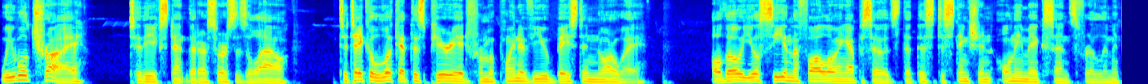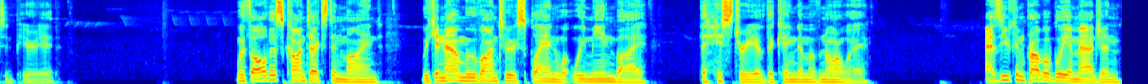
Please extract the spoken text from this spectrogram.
we will try, to the extent that our sources allow, to take a look at this period from a point of view based in Norway although you'll see in the following episodes that this distinction only makes sense for a limited period. With all this context in mind, we can now move on to explain what we mean by the history of the Kingdom of Norway. As you can probably imagine,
